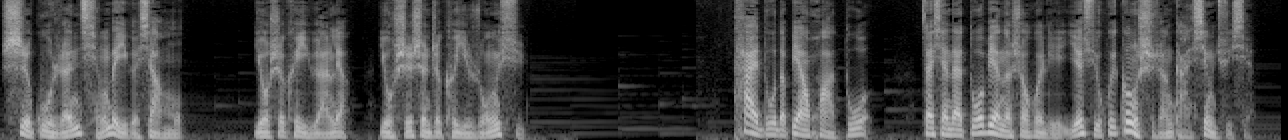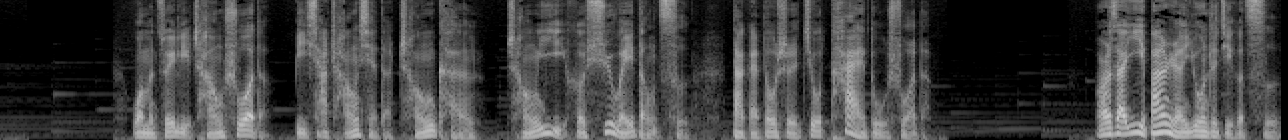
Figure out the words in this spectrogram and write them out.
世故人情的一个项目，有时可以原谅，有时甚至可以容许。态度的变化多，在现代多变的社会里，也许会更使人感兴趣些。我们嘴里常说的，笔下常写的诚恳。诚意和虚伪等词，大概都是就态度说的。而在一般人用这几个词，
